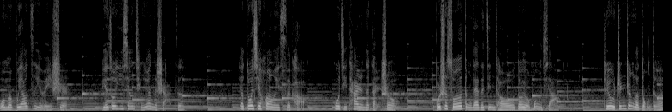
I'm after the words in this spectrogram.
我们不要自以为是，别做一厢情愿的傻子。要多些换位思考，顾及他人的感受。不是所有等待的尽头都有梦想，只有真正的懂得，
